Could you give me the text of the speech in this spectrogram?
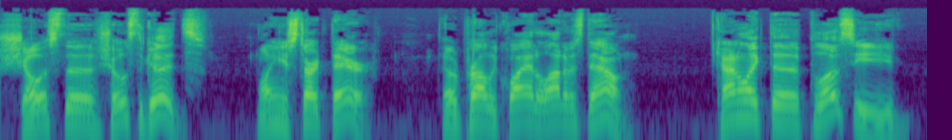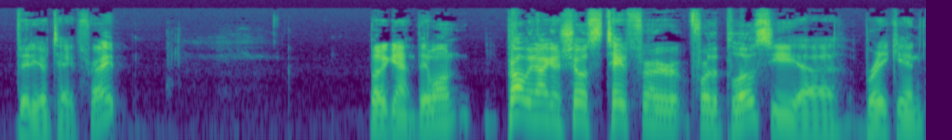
show us the show us the goods. Why don't you start there? That would probably quiet a lot of us down. Kind of like the pelosi videotapes right? But again they won't probably not going to show us tapes for for the pelosi uh, break-in.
